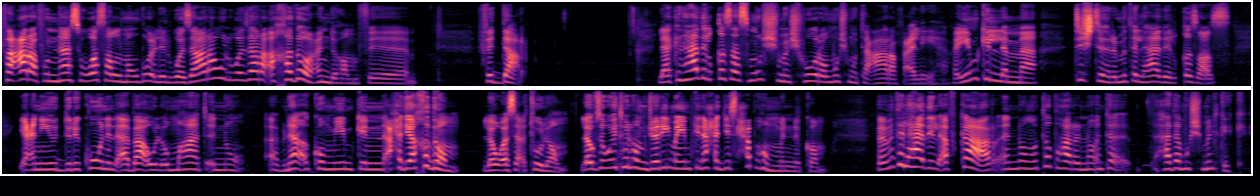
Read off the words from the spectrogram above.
فعرفوا الناس ووصل الموضوع للوزارة والوزارة أخذوه عندهم في في الدار. لكن هذه القصص مش مشهورة ومش متعارف عليها. فيمكن لما تشتهر مثل هذه القصص. يعني يدركون الآباء والأمهات إنه أبنائكم يمكن أحد يأخذهم لو أسأتوا لهم. لو سويتوا لهم جريمة يمكن أحد يسحبهم منكم. فمثل هذه الأفكار إنه تظهر إنه أنت هذا مش ملكك.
